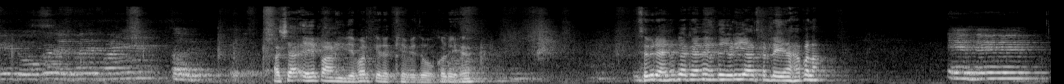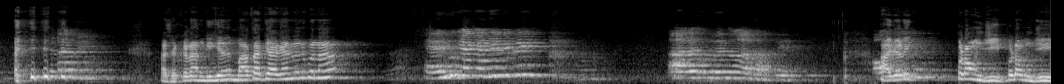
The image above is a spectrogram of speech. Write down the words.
ਇਹ ਦੋ ਘੜੇ ਭਰੇ ਪਾਣੀ ਅੱਛਾ ਇਹ ਪਾਣੀ ਦੇ ਭਰ ਕੇ ਰੱਖੇ ਵੇ ਦੋ ਘੜੇ ਹੈ। ਸਵੀਰ ਇਹਨੂੰ ਕਿਆ ਕਹਿੰਦੇ ਹੁੰਦੇ ਜਿਹੜੀ ਆ ਥੱਲੇ ਆ ਭਲਾ? ਇਹ ਕਿਹੜਾ ਵੀ ਅੱਛਾ ਕੜਾਂਗੀ ਕਹਿੰਦੇ ਮਾਤਾ ਕਿਆ ਕਹਿੰਦੇ ਨੇ ਭਲਾ? ਇਹਨੂੰ ਕੀ ਕਹਿੰਦੇ ਬੀਬੀ ਆ ਉਰੇ ਨੂੰ ਆ ਜਾਂਦੇ ਆ। ਜਿਹੜੀ ਪੜੌਂਜੀ ਪੜੌਂਜੀ।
